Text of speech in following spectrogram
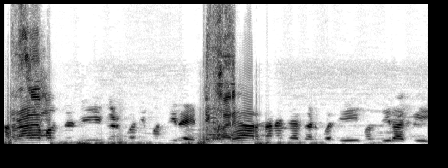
कर्नाळ्यामधले जे गणपती मंदिर आहे ते खऱ्या अर्थाने त्या गणपती मंदिराची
